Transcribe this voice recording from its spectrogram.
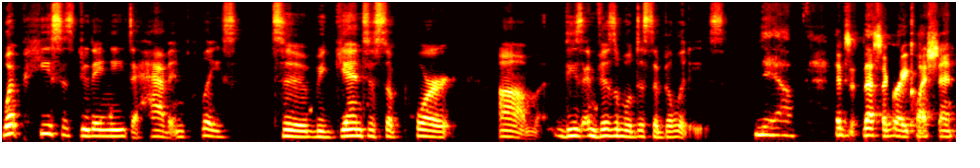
what pieces do they need to have in place to begin to support um, these invisible disabilities? Yeah, it's, that's a great question.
